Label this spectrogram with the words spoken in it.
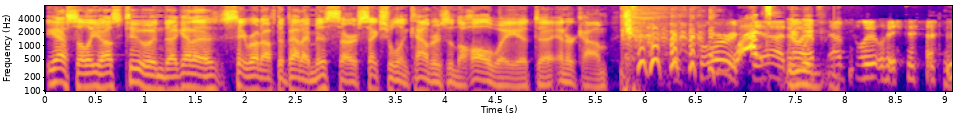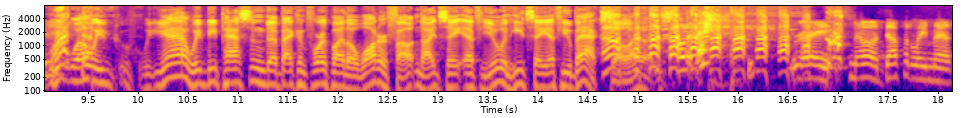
yeah, Sully, us too. And I got to say right off the bat, I miss our sexual encounters in the hallway at uh, Entercom. Of course. Yeah, no, We would- absolutely. We- well, we, we yeah, we'd be passing uh, back and forth by the water fountain. I'd say "f you" and he'd say "f you" back. So I, right. No, definitely miss.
